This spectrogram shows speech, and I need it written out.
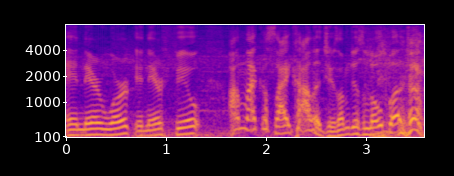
in their work in their field. I'm like a psychologist. I'm just low budget.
